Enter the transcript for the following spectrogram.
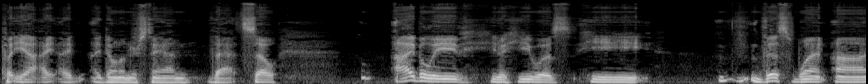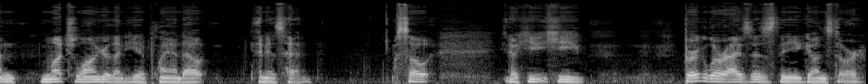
but yeah, I, I I don't understand that. So I believe, you know, he was he. This went on much longer than he had planned out in his head. So, you know, he, he burglarizes the gun store,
